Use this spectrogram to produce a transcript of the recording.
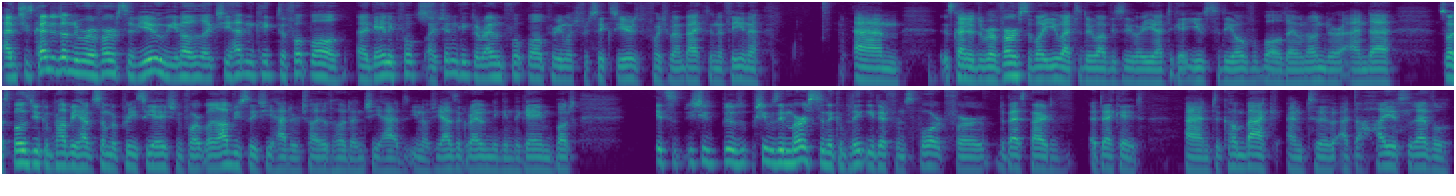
And she's kind of done the reverse of you. You know, like she hadn't kicked a football, a Gaelic football. I shouldn't kicked around football pretty much for six years before she went back to Na Fianna. Um, it's kind of the reverse of what you had to do, obviously, where you had to get used to the oval ball down under. And uh, so I suppose you can probably have some appreciation for it. Well, obviously, she had her childhood and she had, you know, she has a grounding in the game, but it's she she was immersed in a completely different sport for the best part of a decade, and to come back and to at the highest level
